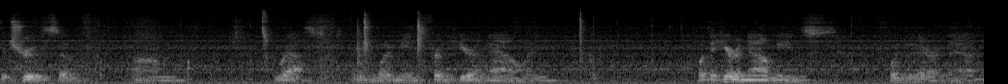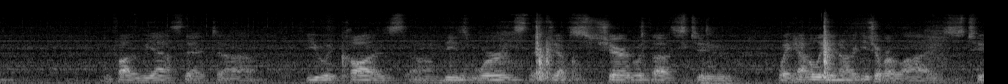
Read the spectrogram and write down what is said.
the truths of um, rest and what it means for the here and now and what the here and now means for the there and then. Father, we ask that uh, you would cause um, these words that Jeff shared with us to weigh heavily in our, each of our lives, to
